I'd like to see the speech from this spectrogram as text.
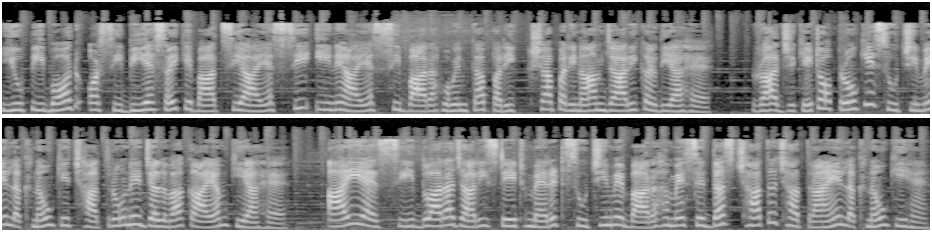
यूपी बोर्ड और सीबीएसई के बाद सीआईएससीई ने आईएससी बारह का परीक्षा परिणाम जारी कर दिया है। राज्य के टॉपरों की सूची में लखनऊ के छात्रों ने जलवा कायम किया है। आईएससी द्वारा जारी स्टेट मेरिट सूची में 12 में से 10 छात्र छात्राएँ लखनऊ की हैं।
